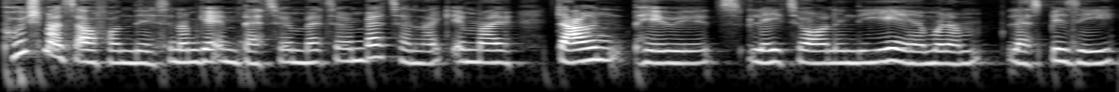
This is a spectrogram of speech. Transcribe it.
push myself on this and I'm getting better and better and better. And like in my down periods later on in the year and when I'm less busy,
